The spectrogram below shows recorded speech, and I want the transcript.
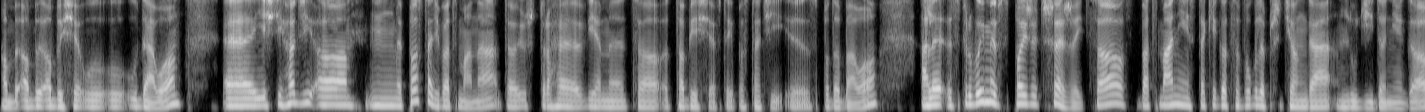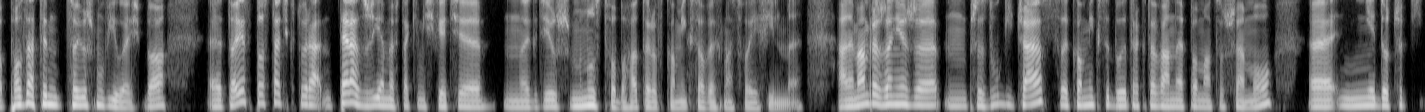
Oby, oby, oby się u, u, udało. E, jeśli chodzi o mm, postać Batmana, to już trochę wiemy, co tobie się w tej postaci e, spodobało, ale spróbujmy spojrzeć szerzej. Co w Batmanie jest takiego, co w ogóle przyciąga ludzi do niego? Poza tym, co już mówiłeś, bo e, to jest postać, która teraz żyjemy w takim świecie, gdzie już mnóstwo bohaterów komiksowych ma swoje filmy, ale mam wrażenie, że przez długi czas komiksy były traktowane po macoszemu, nie doczeki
